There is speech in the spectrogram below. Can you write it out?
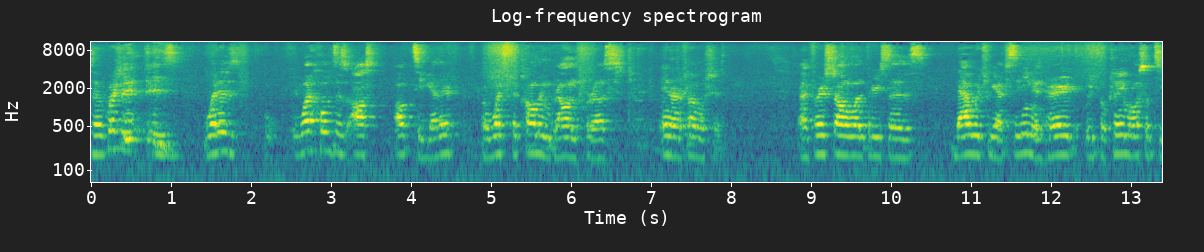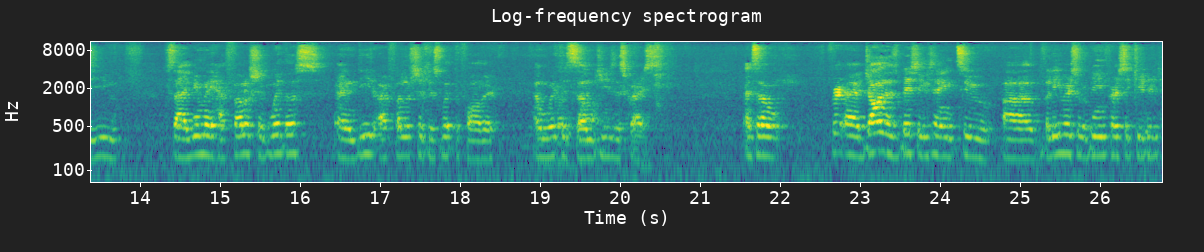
So the question is, what is, what holds us all up together, or what's the common ground for us in our fellowship? And First John 1 3 says, That which we have seen and heard, we proclaim also to you, so that you may have fellowship with us, and indeed our fellowship is with the Father and with His Son, Jesus Christ. And so, for, uh, John is basically saying to uh, believers who are being persecuted,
